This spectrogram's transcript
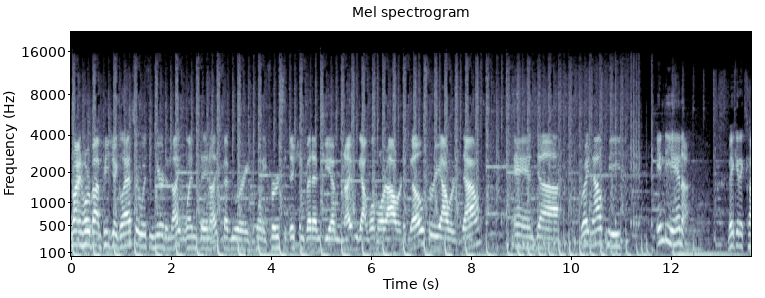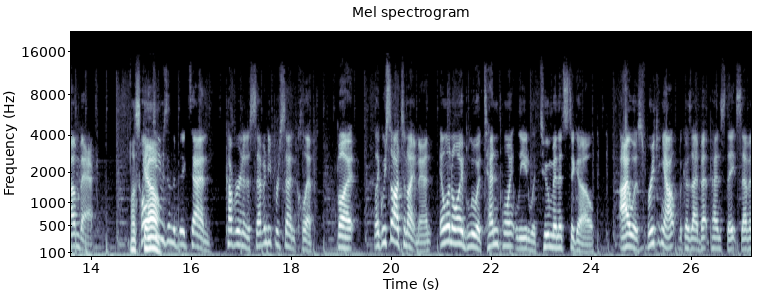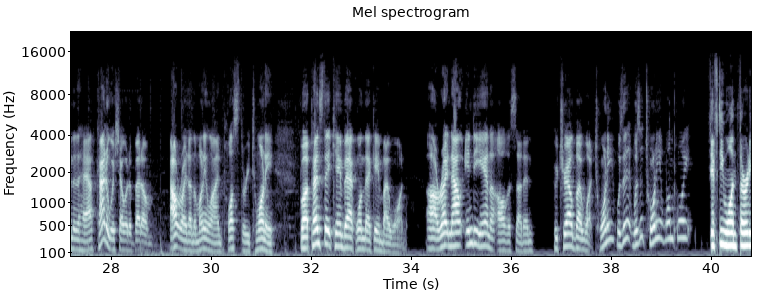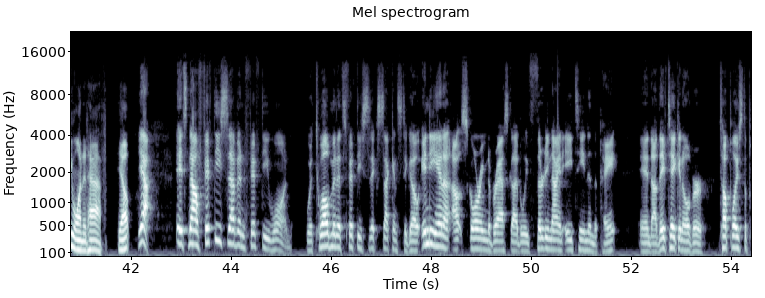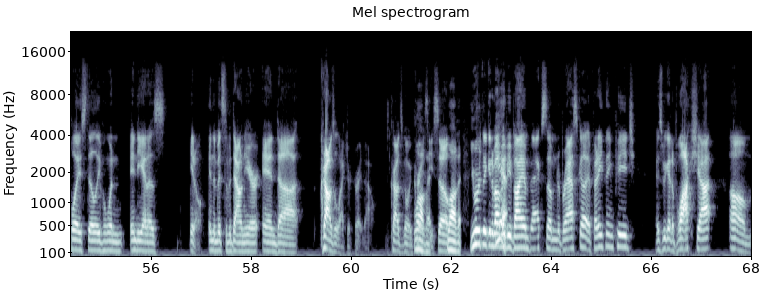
Ryan Horvat and PJ Glasser with you here tonight, Wednesday night, February 21st edition BetMGM tonight. We got one more hour to go, three hours down. And uh, right now, Pete, Indiana making a comeback. Let's Home go. teams in the Big Ten covering at a 70% clip. But like we saw tonight, man, Illinois blew a 10 point lead with two minutes to go. I was freaking out because I bet Penn State seven and a half. Kind of wish I would have bet them outright on the money line plus 320. But Penn State came back, won that game by one. Uh, right now, Indiana all of a sudden, who trailed by what 20? Was it was it 20 at one point? 51-31 at half. Yep. Yeah. It's now 57-51 with 12 minutes 56 seconds to go. Indiana outscoring Nebraska, I believe 39-18 in the paint, and uh, they've taken over. Tough place to play still, even when Indiana's you know in the midst of a down year, and uh, crowd's electric right now. Crowd's going crazy. Love it. So Love it. you were thinking about Yeah. maybe buying back some Nebraska, if anything, Peach, as we get a block shot. Um,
